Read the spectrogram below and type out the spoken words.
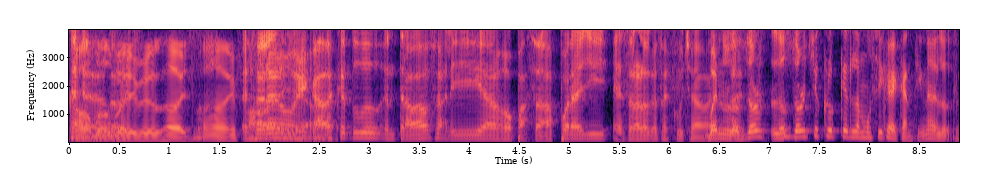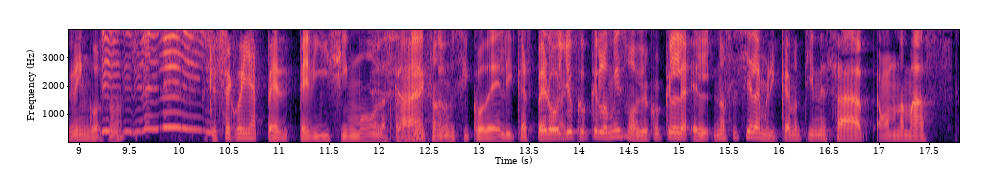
Come on, baby, light my Eso era como que fire. cada vez que tú entrabas o salías o pasabas por allí, eso era lo que se escuchaba. Bueno, los Doors, los Doors yo creo que es la música de cantina de los gringos, ¿no? Que ese güey ya pe- pedísimo, las canciones son muy psicodélicas. Pero yo creo que lo mismo. Yo creo que el, el- no sé si el americano tiene esa onda más,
